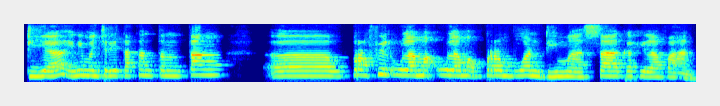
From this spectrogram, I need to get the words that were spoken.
dia ini menceritakan tentang uh, profil ulama-ulama perempuan di masa kehilafahan.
